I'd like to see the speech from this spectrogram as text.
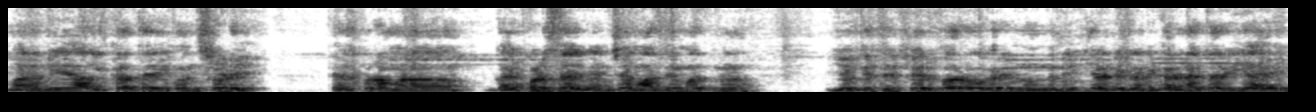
माननीय अलकाताई बनसोडे त्याचप्रमाणे गायकवाड साहेब यांच्या माध्यमातून योग्य ते फेरफार वगैरे नोंदणी या ठिकाणी करण्यात आलेली आहे.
